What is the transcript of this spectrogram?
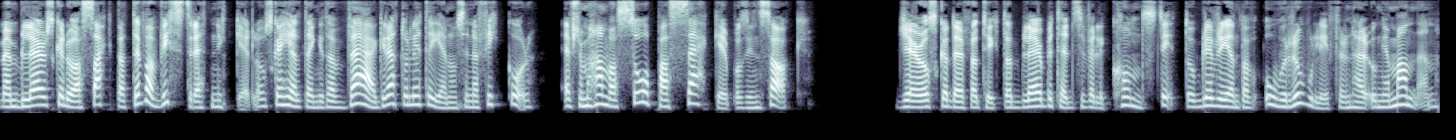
Men Blair ska då ha sagt att det var visst rätt nyckel och ska helt enkelt ha vägrat att leta igenom sina fickor eftersom han var så pass säker på sin sak. Gerald ska därför ha tyckt att Blair betedde sig väldigt konstigt och blev rent av orolig för den här unga mannen.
